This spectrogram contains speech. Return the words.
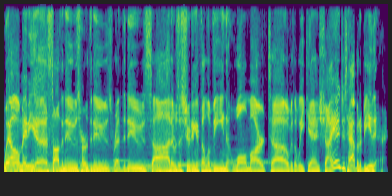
Well, maybe you saw the news, heard the news, read the news. Uh, there was a shooting at the Laveen Walmart uh, over the weekend. Cheyenne just happened to be there.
